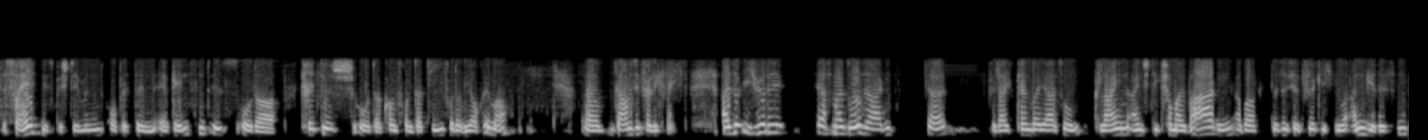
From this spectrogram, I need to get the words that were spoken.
das Verhältnis bestimmen, ob es denn ergänzend ist oder kritisch oder konfrontativ oder wie auch immer. Äh, da haben Sie völlig recht. Also ich würde erstmal so sagen, äh, vielleicht können wir ja so einen kleinen Einstieg schon mal wagen, aber das ist jetzt wirklich nur angerissen.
